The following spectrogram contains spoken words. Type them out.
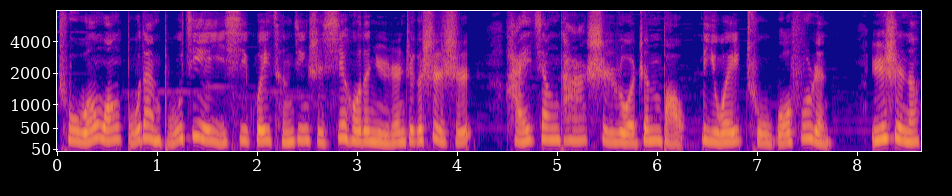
楚文王不但不介意西归曾经是西侯的女人这个事实。还将她视若珍宝，立为楚国夫人。于是呢，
